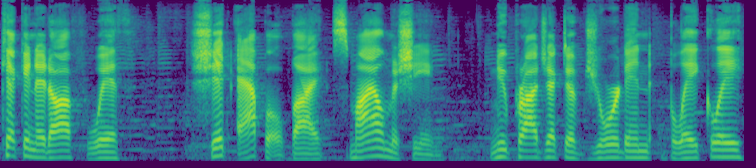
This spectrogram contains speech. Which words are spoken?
Kicking it off with Shit Apple by Smile Machine. New project of Jordan Blakely.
